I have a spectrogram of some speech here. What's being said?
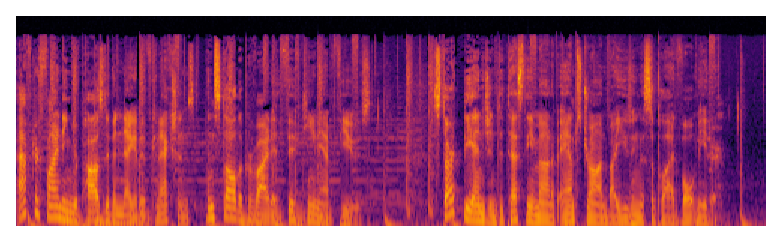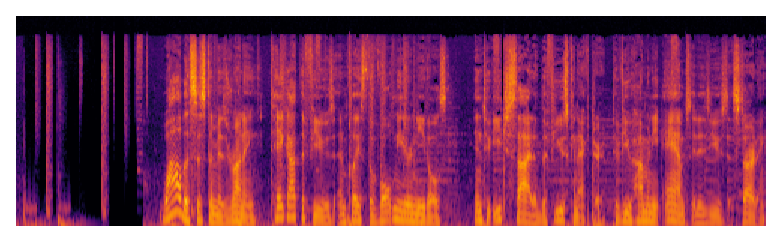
After finding your positive and negative connections, install the provided 15 amp fuse. Start the engine to test the amount of amps drawn by using the supplied voltmeter. While the system is running, take out the fuse and place the voltmeter needles into each side of the fuse connector to view how many amps it is used at starting.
